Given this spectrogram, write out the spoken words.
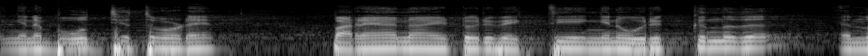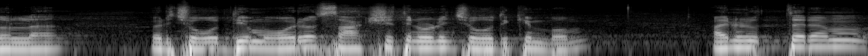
ഇങ്ങനെ ബോധ്യത്തോടെ പറയാനായിട്ട് ഒരു വ്യക്തിയെ ഇങ്ങനെ ഒരുക്കുന്നത് എന്നുള്ള ഒരു ചോദ്യം ഓരോ സാക്ഷ്യത്തിനോടും ചോദിക്കുമ്പം അതിനൊരു ഉത്തരം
